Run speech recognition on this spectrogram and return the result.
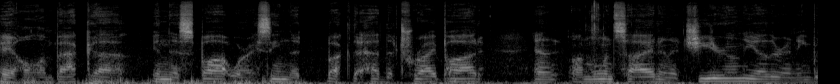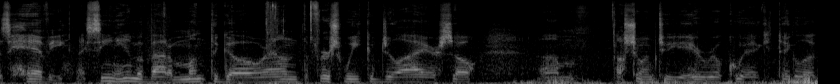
Hey all, I'm back uh, in this spot where I seen the buck that had the tripod and on one side and a cheater on the other and he was heavy. I seen him about a month ago around the first week of July or so. Um, I'll show him to you here real quick. Take a look.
